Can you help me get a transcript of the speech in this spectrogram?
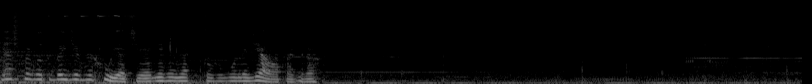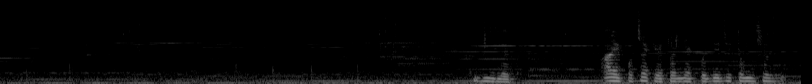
Ciężko go tu będzie wychujać, ja nie wiem jak to w ogóle działa ta gra. Bilet. Aj, poczekaj, pewnie jak podjedzie to muszę... Z...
